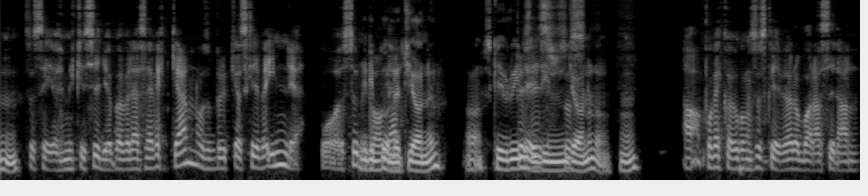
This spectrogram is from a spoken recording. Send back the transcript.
Mm. Så ser jag hur mycket sidor jag behöver läsa i veckan och så brukar jag skriva in det på Är det söndagar. bullet journal? Ja, skriver du in det i Precis, din så- journal då? Mm. Ja, på veckoövergången så skriver jag då bara sidan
